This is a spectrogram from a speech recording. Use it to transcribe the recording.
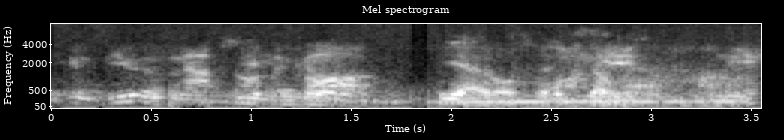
You can view the maps on the GOG, yeah, it'll on the, on the map.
